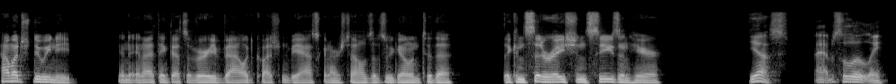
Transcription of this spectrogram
how much do we need? And, and I think that's a very valid question to be asking ourselves as we go into the, the consideration season here. Yes, absolutely.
